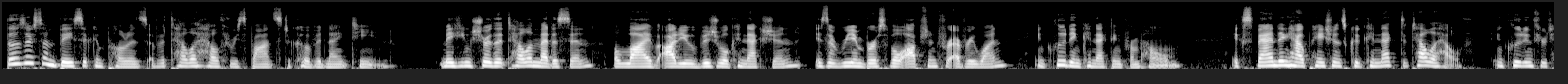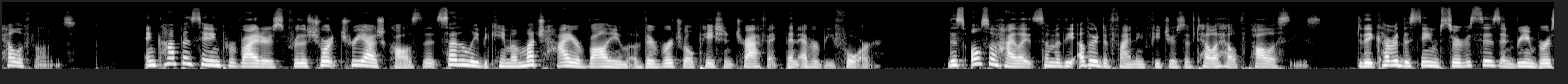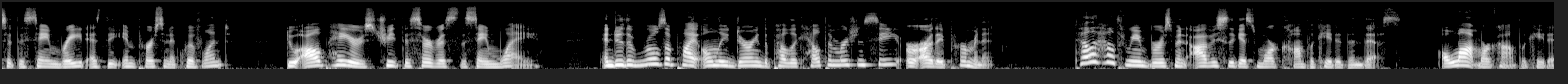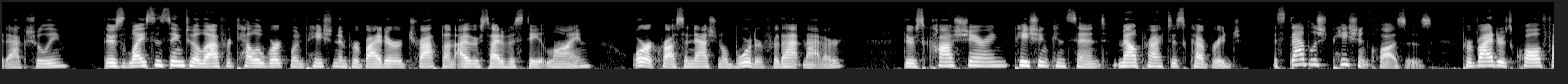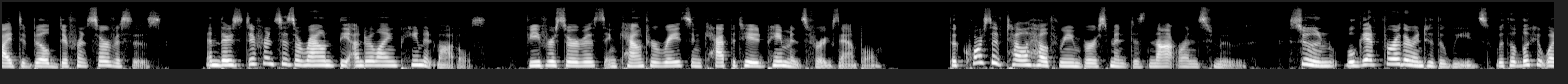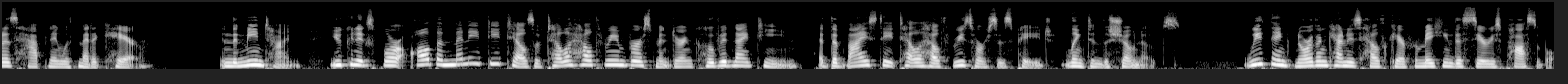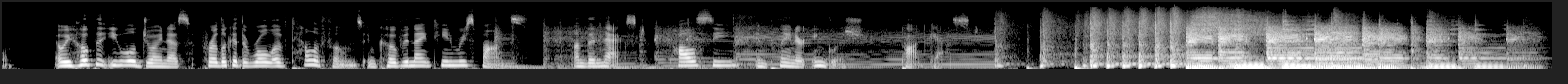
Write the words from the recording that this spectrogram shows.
Those are some basic components of a telehealth response to COVID 19. Making sure that telemedicine, a live audio visual connection, is a reimbursable option for everyone, including connecting from home. Expanding how patients could connect to telehealth, including through telephones and compensating providers for the short triage calls that suddenly became a much higher volume of their virtual patient traffic than ever before. This also highlights some of the other defining features of telehealth policies. Do they cover the same services and reimburse at the same rate as the in person equivalent? Do all payers treat the service the same way? And do the rules apply only during the public health emergency or are they permanent? Telehealth reimbursement obviously gets more complicated than this. A lot more complicated, actually. There's licensing to allow for telework when patient and provider are trapped on either side of a state line, or across a national border for that matter. There's cost sharing, patient consent, malpractice coverage, established patient clauses, providers qualified to bill different services, and there's differences around the underlying payment models fee for service, encounter rates, and capitated payments, for example. The course of telehealth reimbursement does not run smooth. Soon, we'll get further into the weeds with a look at what is happening with Medicare. In the meantime, you can explore all the many details of telehealth reimbursement during COVID 19 at the Bi-State Telehealth Resources page linked in the show notes. We thank Northern Counties Healthcare for making this series possible, and we hope that you will join us for a look at the role of telephones in COVID 19 response on the next Policy in Plainer English podcast.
